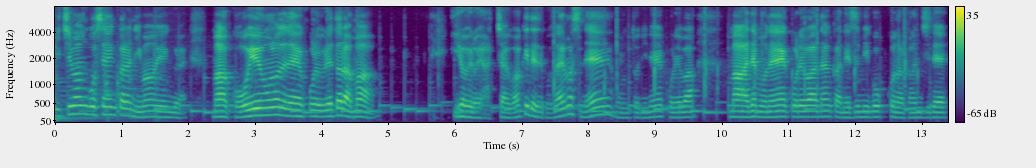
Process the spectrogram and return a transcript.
1万5千円から2万円ぐらい。まあこういうものでね、これ売れたらまあいろいろやっちゃうわけでございますね。本当にね、これは。まあでもね、これはなんかネズミごっこな感じで、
